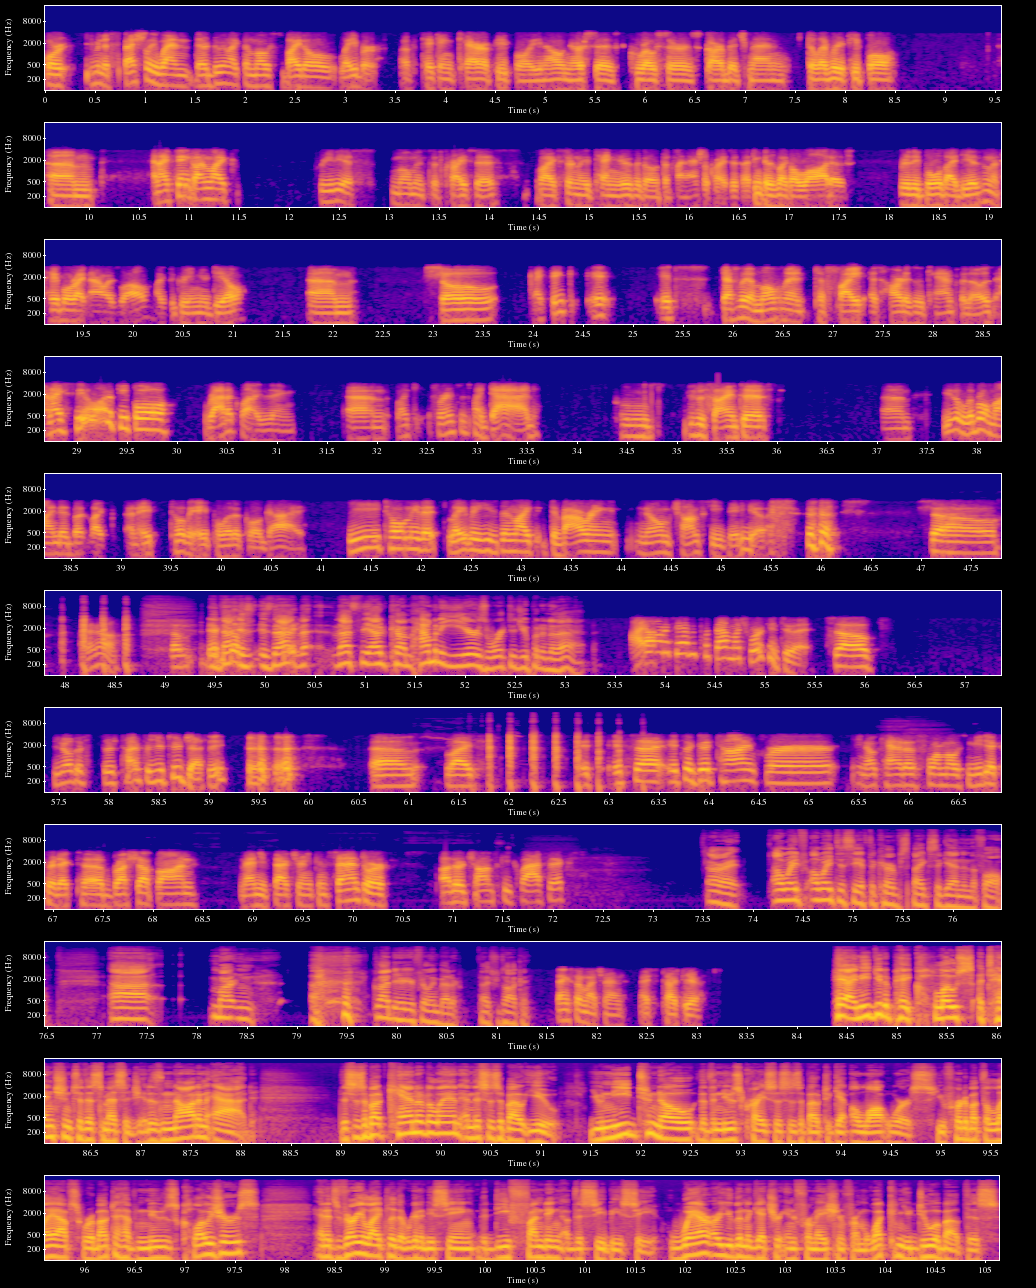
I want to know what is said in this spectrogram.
or even especially when they're doing like the most vital labor of taking care of people, you know, nurses, grocers, garbage men, delivery people. Um, and I think unlike previous moments of crisis, like certainly 10 years ago with the financial crisis, I think there's like a lot of really bold ideas on the table right now as well, like the Green New Deal. Um, so I think it it's definitely a moment to fight as hard as we can for those. And I see a lot of people radicalizing. Um, like for instance, my dad, who is a scientist. Um, he's a liberal-minded, but like an a- totally apolitical guy he told me that lately he's been like devouring Noam Chomsky videos. so I don't know. So, is, that, is, is that that's the outcome? How many years work did you put into that? I honestly haven't put that much work into it. So you know, there's there's time for you too, Jesse. um, like it's it's a it's a good time for you know Canada's foremost media critic to brush up on manufacturing consent or other Chomsky classics. All right. I'll wait. I'll wait to see if the curve spikes again in the fall. Uh, Martin, glad to hear you're feeling better. Thanks for talking. Thanks so much, man. Nice to talk to you. Hey, I need you to pay close attention to this message. It is not an ad. This is about Canadaland and this is about you. You need to know that the news crisis is about to get a lot worse. You've heard about the layoffs. We're about to have news closures and it's very likely that we're going to be seeing the defunding of the CBC. Where are you going to get your information from? What can you do about this?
